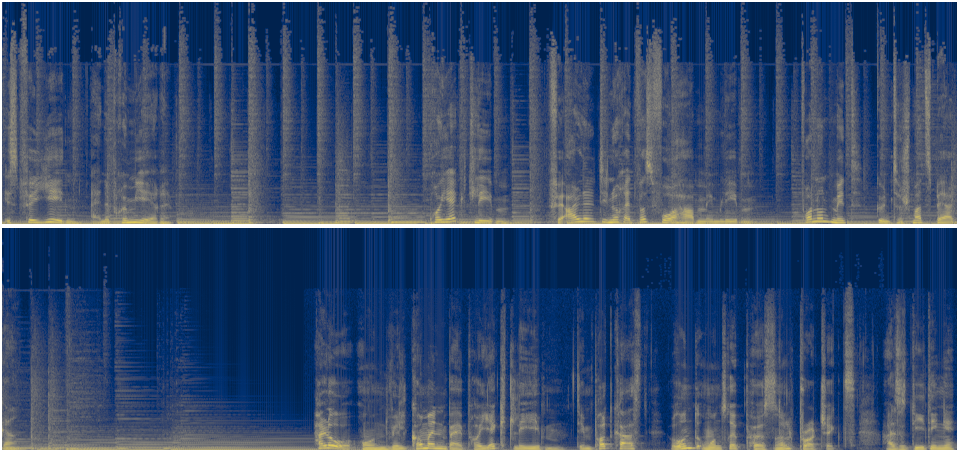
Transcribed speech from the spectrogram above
ist für jeden eine Premiere. Projekt Leben. Für alle, die noch etwas vorhaben im Leben. Von und mit Günter Schmatzberger. Hallo und willkommen bei Projekt Leben, dem Podcast rund um unsere Personal Projects, also die Dinge,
